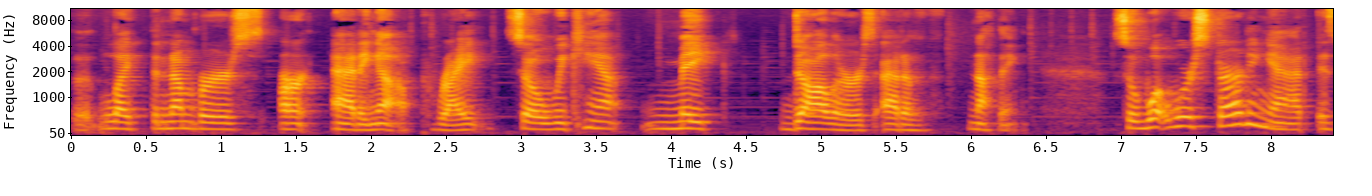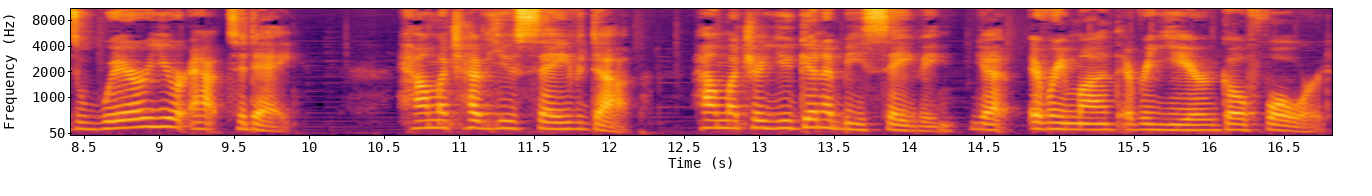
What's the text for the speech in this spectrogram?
like the numbers aren't adding up, right? So we can't make dollars out of nothing. So what we're starting at is where you're at today. How much have you saved up? How much are you going to be saving yeah, every month, every year, go forward?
